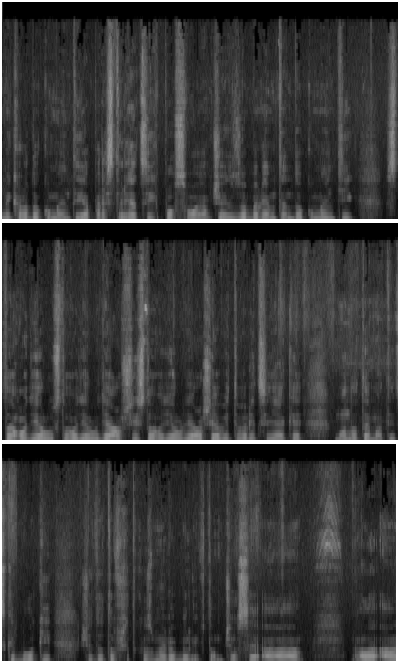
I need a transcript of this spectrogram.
mikrodokumenty a prestrihať si ich po svojom. Čiže zoberiem ten dokumentík z toho dielu, z toho dielu ďalší, z toho dielu ďalší a vytvoriť si nejaké monotematické bloky, že toto všetko sme robili v tom čase. A ale, ale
